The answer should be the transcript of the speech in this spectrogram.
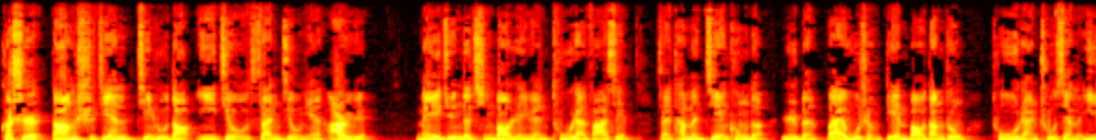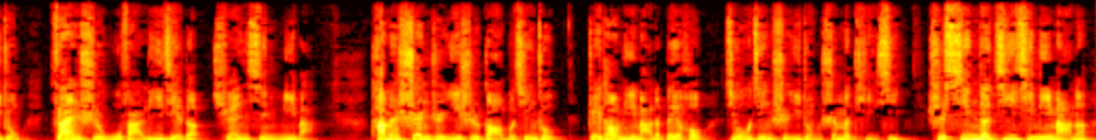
可是，当时间进入到一九三九年二月，美军的情报人员突然发现，在他们监控的日本外务省电报当中，突然出现了一种暂时无法理解的全新密码。他们甚至一时搞不清楚这套密码的背后究竟是一种什么体系，是新的机器密码呢，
